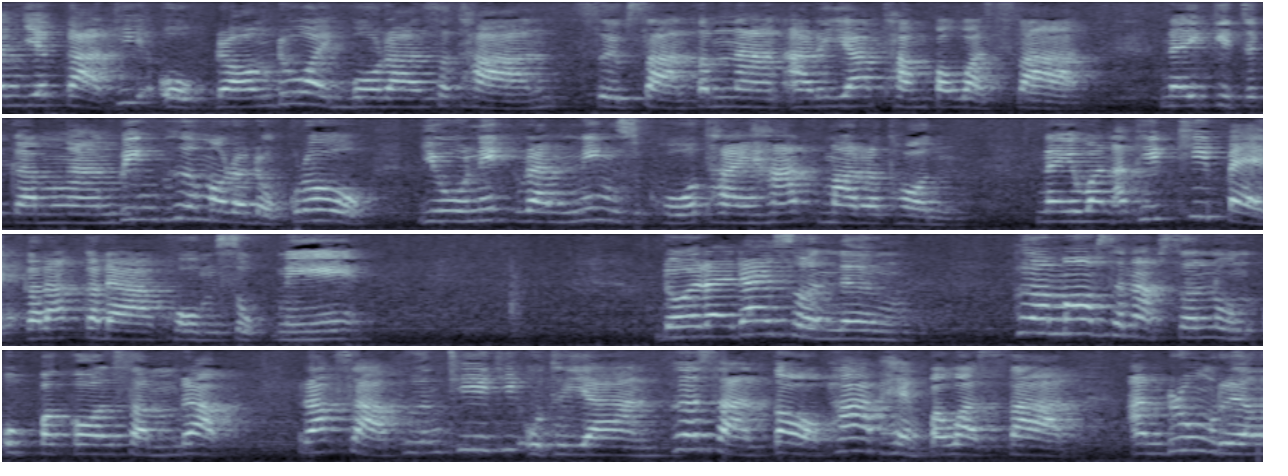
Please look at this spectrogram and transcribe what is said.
บรรยากาศที่โอบล้อมด้วยโบราณสถาน สืบสารตำนานอารยธรรมประวัติศาสตร์ ในกิจกรรมงานวิ่งเพื่อมรดกโลก Unique Running สุโขทัยฮาร์ดมาราธอนในวันอาทิตย์ที่ 8 กรกฎาคมสุกร์นี้ โดยรายได้ส่วนหนึ่ง เพื่อมอบสนับสนุนอุปกรณ์สำหรับรักษาพื้นที่ที่อุทยาน เพื่อสานต่อภาพแห่งประวัติศาสตร์ อันรุ่งเรือง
